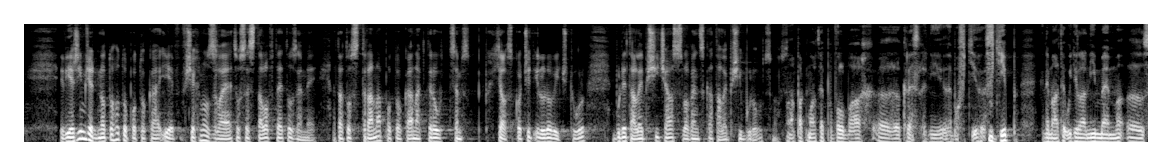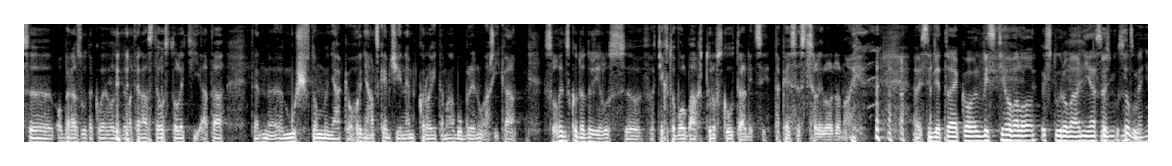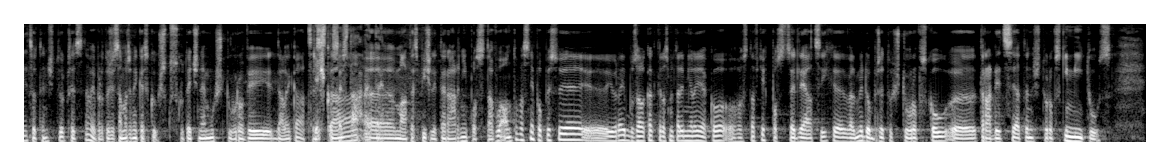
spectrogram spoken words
Věřím, že dno tohoto potoka je všechno zlé, co se stalo v této zemi a tato strana potoka, na kterou jsem chtěl skočit i Ludový Štůr, bude ta lepší část Slovenska, ta lepší budoucnost. No a pak máte po volbách eh, kreslený, nebo vtip, kde máte udělaný mem eh, z obrazu takového z 19. století a ta, ten eh, muž v tom nějakém horňáckém či jiném kroji tam má bublinu a říká, Slovensko dodrželo v těchto volbách šturovskou tradici, také se střelilo do nohy. myslím, že to jako vystihovalo šturování a no, způsobu. Nicméně, co ten štur představuje, protože samozřejmě ke skutečnému šturovi daleká cesta. Těžko se stáhnete. Eh, máte spíš literární postavu a on to vlastně popisuje eh, Juraj Buzalka, kterého jsme tady měli jako hosta v těch postsedliácích eh, velmi dobře, tu šturovskou tradici a ten šturovský mýtus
